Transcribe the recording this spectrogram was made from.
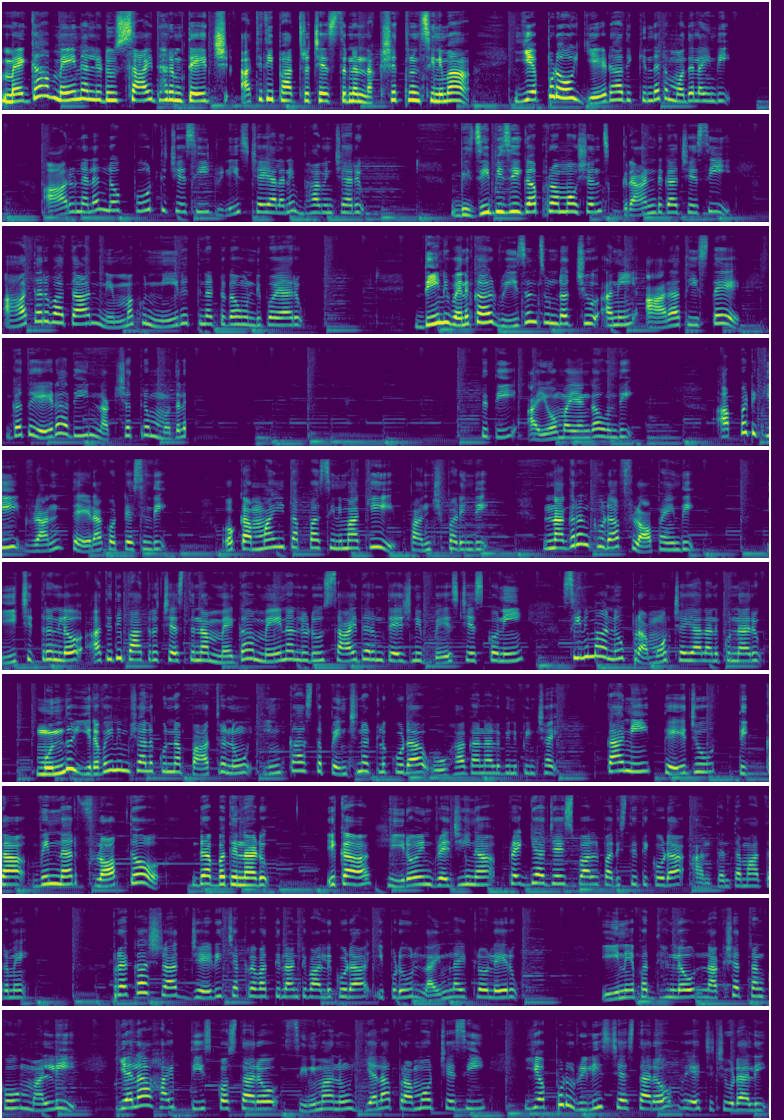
Mega మేనల్లుడు సాయి ధరమ్ తేజ్ అతిథి పాత్ర చేస్తున్న నక్షత్రం సినిమా ఎప్పుడో ఏడాది కిందట మొదలైంది. ఆరు నెలల్లో పూర్తి చేసి రిలీజ్ చేయాలని భావించారు. బిజీ బిజీగా ప్రమోషన్స్ గ్రాండ్గా చేసి ఆ తర్వాత నిమ్మకు నీరెత్తినట్టుగా ఉండిపోయారు. దీని వెనుక రీజన్స్ ఉండొచ్చు అని ఆరా తీస్తే గత ఏడాది నక్షత్రం మొదలై స్థితి అయోమయంగా ఉంది. అప్పటికి రన్ తేడా కొట్టేసింది. ఒక అమ్మాయి తప్ప సినిమాకి పంచ్ పడింది. నగరం కూడా ఫ్లాప్ అయింది. ఈ చిత్రంలో అతిథి పాత్ర చేస్తున్న మెగా మేనల్లుడు సాయిధరం తేజ్ని బేస్ చేసుకొని సినిమాను ప్రమోట్ చేయాలనుకున్నారు. ముందు ఇరవై నిమిషాలకున్న పాత్రను ఇంకాస్త పెంచినట్లు కూడా ఊహాగానాలు వినిపించాయి. కానీ తేజు తిక్క విన్నర్ ఫ్లాప్తో దెబ్బతిన్నాడు. ఇక హీరోయిన్ రెజీనా ప్రజ్ఞా జైస్వాల్ పరిస్థితి కూడా అంతంత మాత్రమే. ప్రకాష్ రాజ్ జేడి చక్రవర్తి లాంటి వాళ్ళు కూడా ఇప్పుడు లైమ్ లైట్లో లేరు. ఈ నేపథ్యంలో నక్షత్రంకు మళ్ళీ ఎలా హైప్ తీసుకొస్తారో సినిమాను ఎలా ప్రమోట్ చేసి ఎప్పుడు రిలీజ్ చేస్తారో వేచి చూడాలి.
